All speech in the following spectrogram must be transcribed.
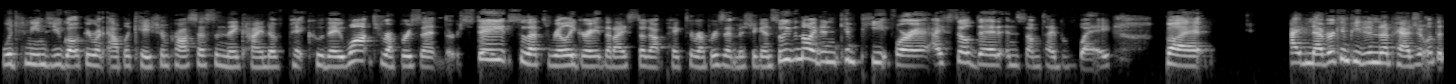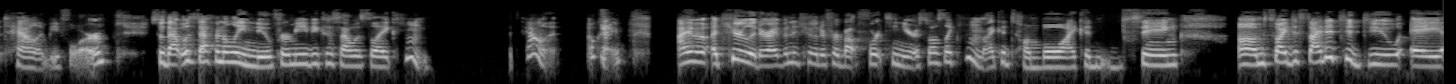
which means you go through an application process and they kind of pick who they want to represent their state. So that's really great that I still got picked to represent Michigan. So even though I didn't compete for it, I still did in some type of way. But I've never competed in a pageant with a talent before. So that was definitely new for me because I was like, hmm, talent. Okay. I'm a cheerleader. I've been a cheerleader for about 14 years. So I was like, hmm, I could tumble, I could sing. Um, so I decided to do a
